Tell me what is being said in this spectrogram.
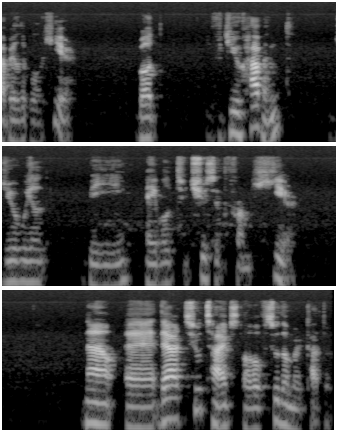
available here. But if you haven't, you will be able to choose it from here. Now, uh, there are two types of pseudo Mercator.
